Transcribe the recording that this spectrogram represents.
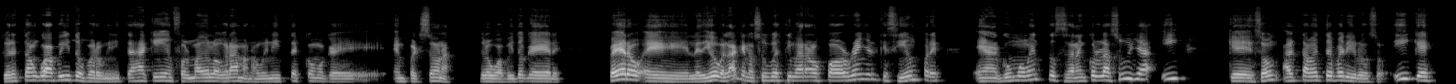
tú eres tan guapito, pero viniste aquí en forma de holograma, no viniste como que en persona de lo guapito que eres. Pero le digo, ¿verdad? Que no subestimar a los Power Rangers, que siempre en algún momento se salen con la suya y que son altamente peligrosos y que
